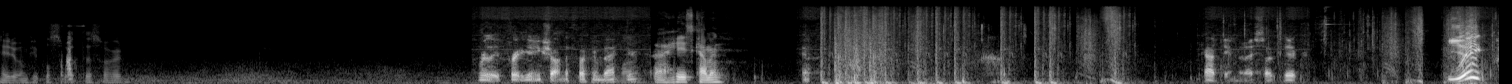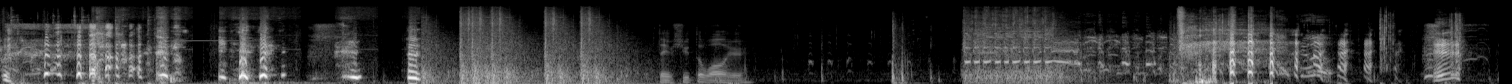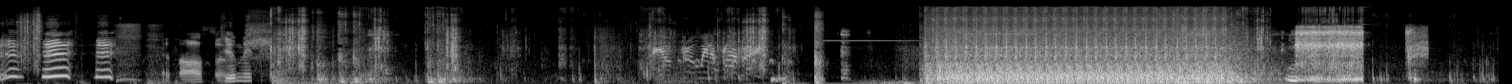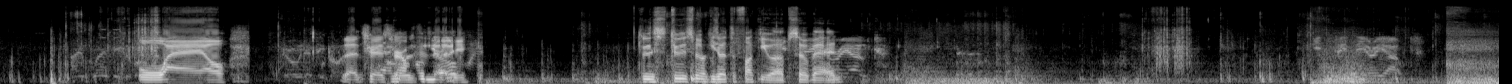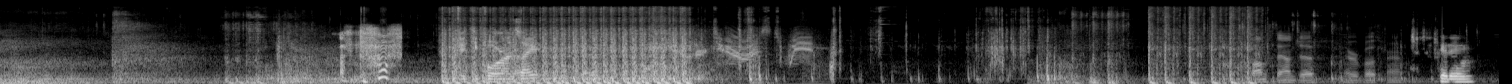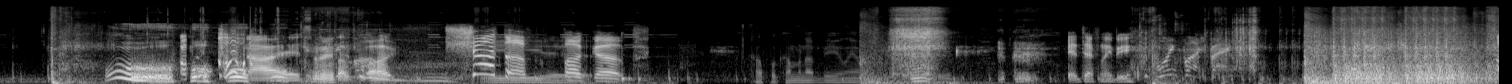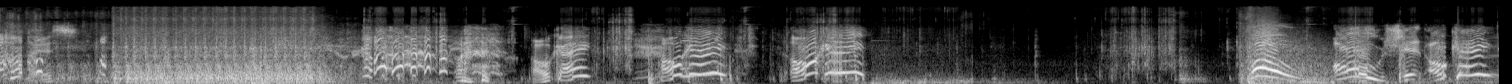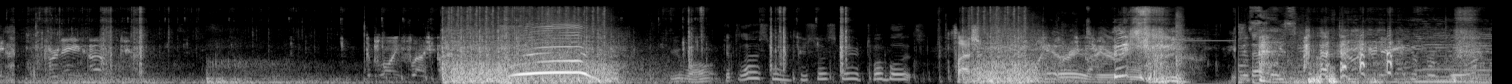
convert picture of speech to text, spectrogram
hate it when people sweat this hard. really afraid of getting shot in the fucking back here. Uh, he's coming. God damn it, I suck dick. Yeet! Dave, shoot the wall here. That's awesome. Zoom it. Wow. That transfer was nutty. Do this, do this smoke, he's about to fuck you up so bad. Fifty-four on site. Bombs down, Jeff. They were both around. Just kidding. Ooh! Nice. Fuck. Shut Eat the it. fuck up. Couple coming up, B, Leon. It definitely be. Nice. okay. Okay. Okay. Whoa! Oh shit. Okay. You won't. Get the last one. You're so scared. 12 bullets. Flash.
